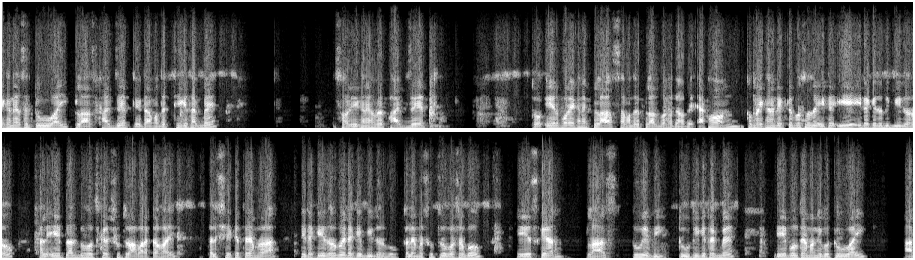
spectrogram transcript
এখানে আছে two y plus five z এটা আমাদের ঠিকই থাকবে। সরি এখানে হবে ফাইভ জেড তো এরপরে এখানে প্লাস আমাদের প্লাস বসাতে হবে। এখন তোমরা এখানে দেখতে পাচ্ছ যে এটা এ এটাকে যদি বি ধরো, তাহলে এ প্লাস বি হোল সূত্র আবার একটা হয়। তাহলে সেক্ষেত্রে আমরা এটাকে এ ধরবো, এটাকে বি ধরবো। তাহলে আমরা সূত্র বসাবো a square plus two a b two ঠিকই থাকবে। এ বলতে আমরা নিব টু ওয়াই আর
